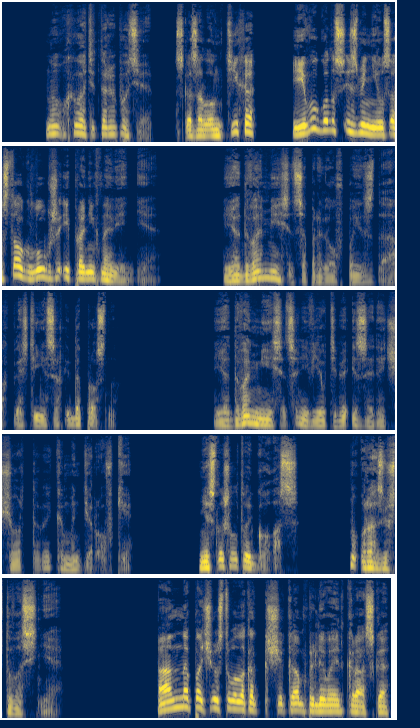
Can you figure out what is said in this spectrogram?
— Ну, хватит о работе, — сказал он тихо, и его голос изменился, стал глубже и проникновеннее. Я два месяца провел в поездах, гостиницах и допросных. Я два месяца не видел тебя из-за этой чертовой командировки. Не слышал твой голос. Ну, разве что во сне. Анна почувствовала, как к щекам приливает краска.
